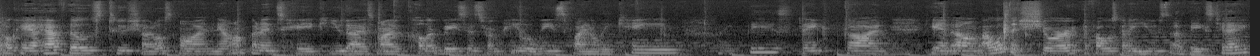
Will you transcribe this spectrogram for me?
okay i have those two shadows on. Now i'm gonna take you guys my color bases from p. Louise finally came like this thank god. And um, i wasn't sure if i was to use a base today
